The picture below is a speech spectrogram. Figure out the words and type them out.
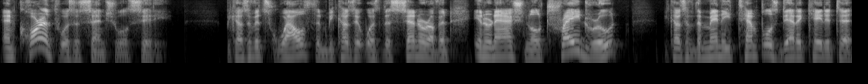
and Corinth was a sensual city because of its wealth and because it was the center of an international trade route, because of the many temples dedicated to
